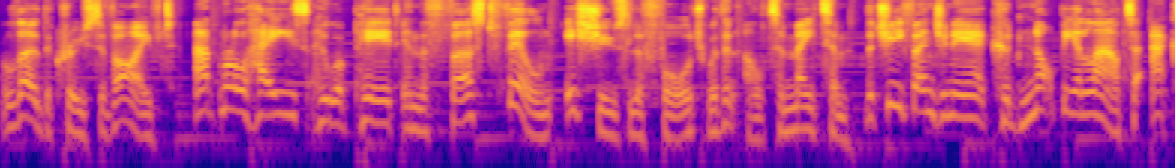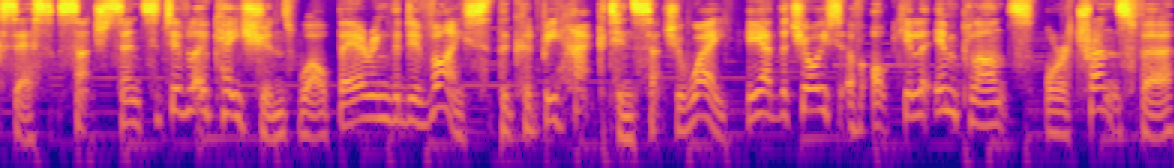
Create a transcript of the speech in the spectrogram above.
although the crew survived. Admiral Hayes, who appeared in the first film, issues LaForge with an ultimatum. The chief engineer could not be allowed to access such sensitive locations while bearing the device that could be hacked in such a way. He had the choice of ocular implants or a transfer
